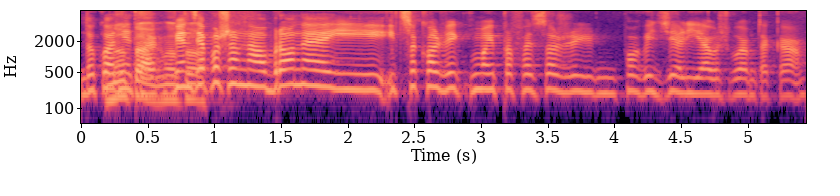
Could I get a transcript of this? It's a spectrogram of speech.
Dokładnie no tak. tak. No Więc to... ja poszłam na obronę i, i cokolwiek moi profesorzy powiedzieli, ja już byłam taka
